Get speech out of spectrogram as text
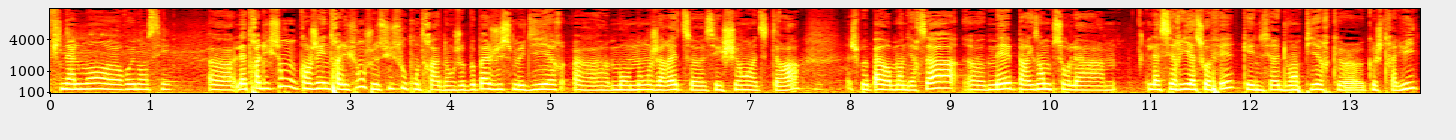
finalement renoncé? La traduction, quand j'ai une traduction, je suis sous contrat, donc je peux pas juste me dire mon nom, j'arrête, c'est chiant, etc. Je peux pas vraiment dire ça. Mais par exemple sur la la série Assoiffé, qui est une série de vampires que, que je traduis.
